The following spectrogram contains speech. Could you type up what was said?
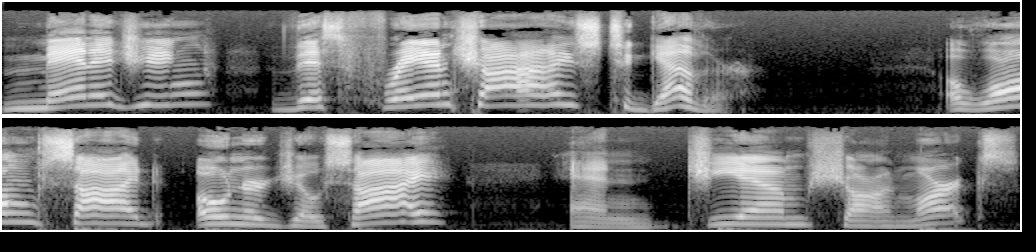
managing this franchise together alongside owner Joe Tsai and GM Sean Marks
